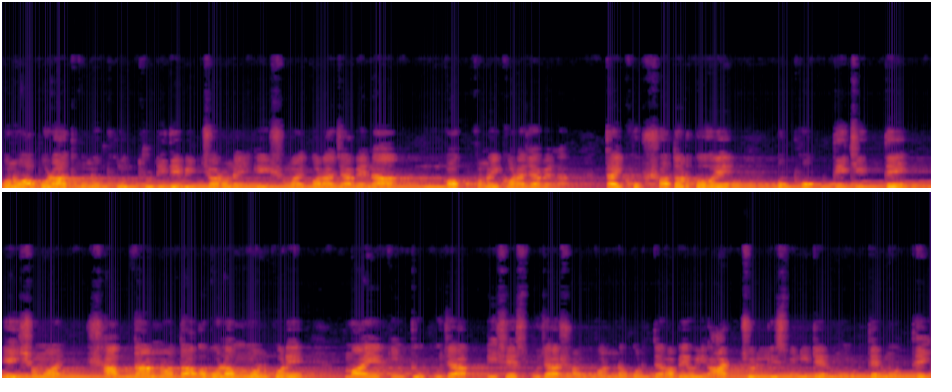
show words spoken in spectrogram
কোনো অপরাধ, কোনো ভুল ত্রুটি দেবীর চরণে এই সময় করা যাবে না, কখনোই করা যাবে না। তাই খুব সতর্ক হয়ে খুব ভক্তি চিত্তে এই সময় সাবধানতা অবলম্বন করে মায়ের কিন্তু পূজা, বিশেষ পূজা সম্পন্ন করতে হবে ওই আটচল্লিশ মিনিটের মুহূর্তের মধ্যেই।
